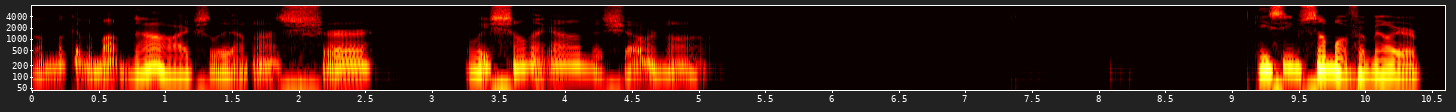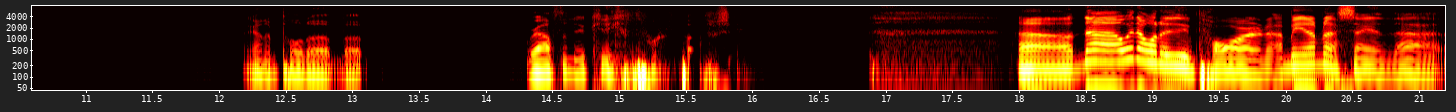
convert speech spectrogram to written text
I'm looking him up now. Actually, I'm not sure. Have we shown that guy on the show or not? He seems somewhat familiar. I got him pulled up, but Ralph the New King of Publishing. Uh, no, we don't want to do porn. I mean, I'm not saying that.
